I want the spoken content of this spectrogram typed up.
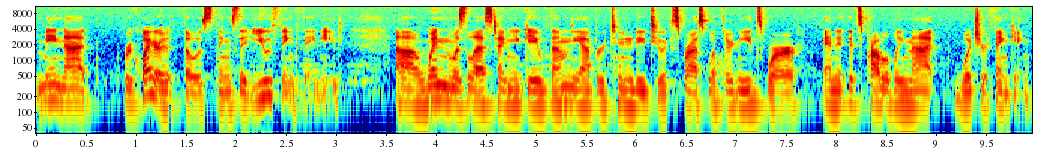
may not require those things that you think they need uh, when was the last time you gave them the opportunity to express what their needs were? And it's probably not what you're thinking.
